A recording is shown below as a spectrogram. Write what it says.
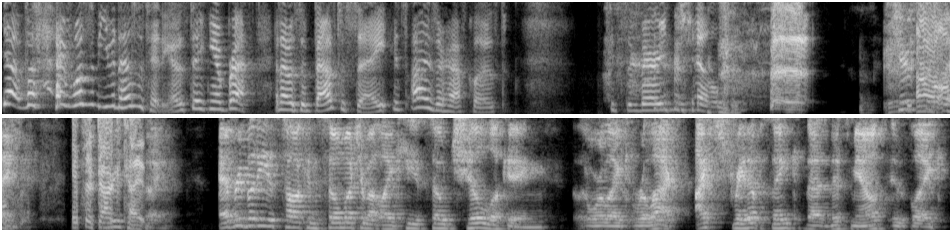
Yeah, but I wasn't even hesitating. I was taking a breath, and I was about to say its eyes are half closed. It's a very chill. Here's oh, the Oh, thing. also- It's a dark Here's type. thing. Everybody is talking so much about like he's so chill looking or like relaxed. I straight up think that this Meowth is like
